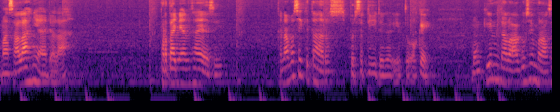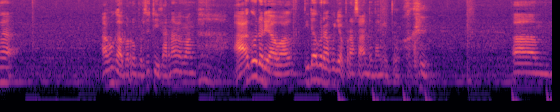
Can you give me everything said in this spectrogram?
masalahnya adalah pertanyaan saya sih kenapa sih kita harus bersedih dengan itu? Oke mungkin kalau aku sih merasa aku nggak perlu bersedih karena memang aku dari awal tidak pernah punya perasaan tentang itu. Oke. Um,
